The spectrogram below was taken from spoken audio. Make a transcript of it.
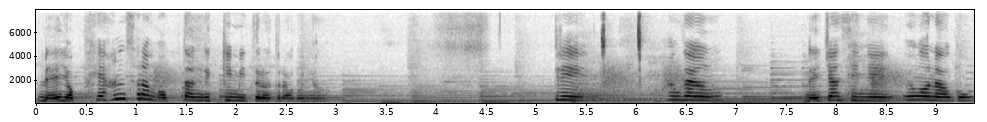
내 옆에 한 사람 없다는 느낌이 들더라고요. 그래 항상 내 자신을 응원하고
